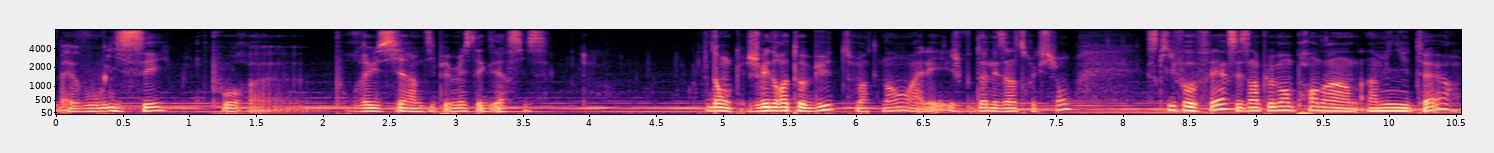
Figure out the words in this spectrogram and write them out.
bah, vous hisser pour, euh, pour réussir un petit peu mieux cet exercice. Donc, je vais droit au but maintenant, allez, je vous donne les instructions. Ce qu'il faut faire, c'est simplement prendre un, minuteur.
